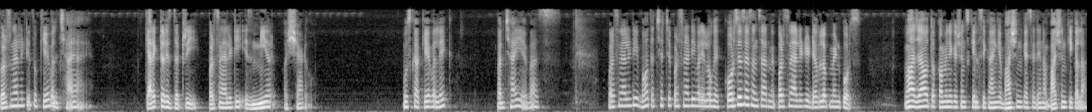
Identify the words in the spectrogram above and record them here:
पर्सनैलिटी तो केवल छाया है। Character is the tree personality is mere a shadow उसका केवल एक परछाई है, बस। पर्सनैलिटी बहुत अच्छे अच्छे पर्सनैलिटी वाले लोग हैं। कोर्सेस है संसार में पर्सनैलिटी डेवलपमेंट कोर्स वहाँ जाओ तो कम्युनिकेशन स्किल सिखाएँगे। भाषण कैसे देना? भाषण की कला।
